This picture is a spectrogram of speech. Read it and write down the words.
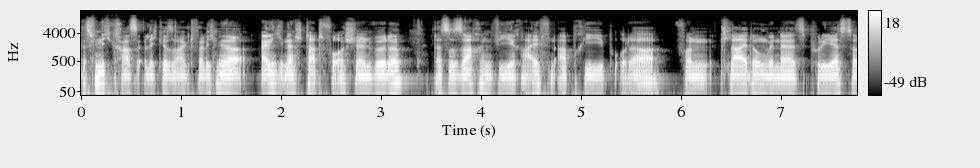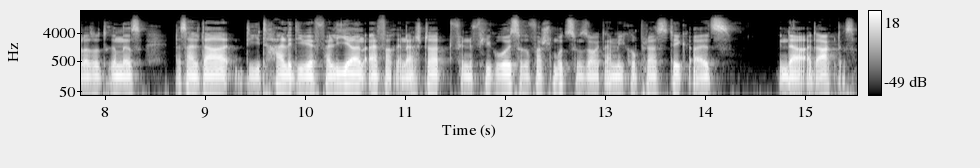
Das finde ich krass, ehrlich gesagt, weil ich mir eigentlich in der Stadt vorstellen würde, dass so Sachen wie Reifenabrieb oder von Kleidung, wenn da jetzt Polyester oder so drin ist, dass halt da die Teile, die wir verlieren, einfach in der Stadt für eine viel größere Verschmutzung sorgt an Mikroplastik als in der Antarktis.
